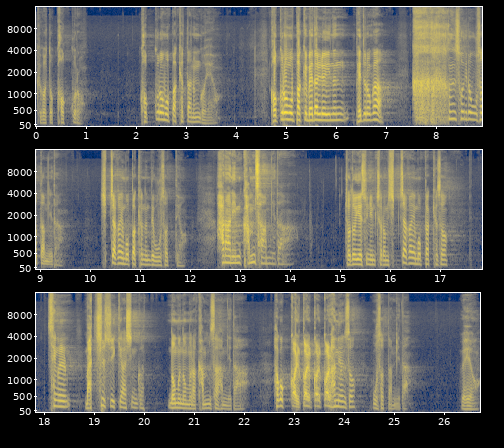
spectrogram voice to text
그것도 거꾸로 거꾸로 못 박혔다는 거예요. 거꾸로 못 박혀 매달려 있는 베드로가 큰 소리로 웃었답니다. 십자가에 못 박혔는데 웃었대요. 하나님 감사합니다. 저도 예수님처럼 십자가에 못 박혀서 생을 마칠 수 있게 하신 것 너무너무나 감사합니다. 하고 껄껄껄껄 하면서 웃었답니다. 왜요?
